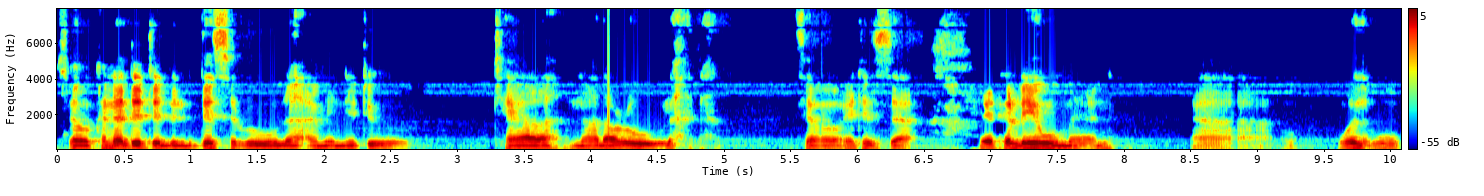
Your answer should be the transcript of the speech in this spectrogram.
so connected to this rule, I may need to tell another rule. so it is uh, if a laywoman, uh, when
